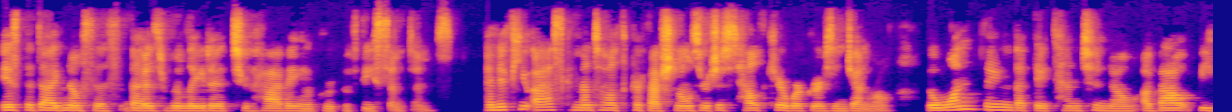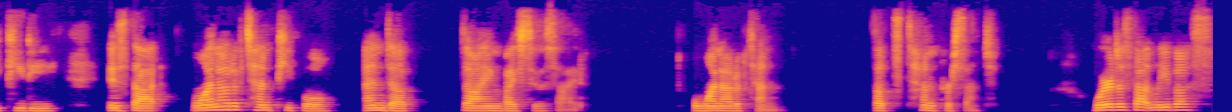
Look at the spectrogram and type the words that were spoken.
is the diagnosis that is related to having a group of these symptoms. And if you ask mental health professionals or just healthcare workers in general, the one thing that they tend to know about BPD is that one out of 10 people end up dying by suicide. One out of 10. That's 10%. Where does that leave us?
